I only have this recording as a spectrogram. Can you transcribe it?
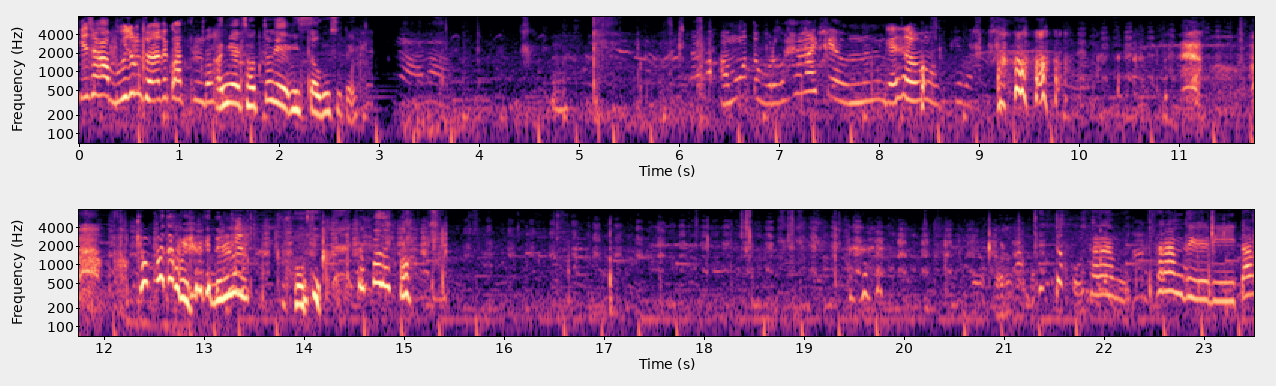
얘 잠깐 물좀 줘야 될 것 같은데. 아니야, 저쪽에 있어, 응수대. 아무것도 모르고 해맑게 웃는 게 너무 웃기다. 혓바닥 왜 이렇게 늘려? 어디? 혓바닥 봐. 사람 사람들이 땅,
